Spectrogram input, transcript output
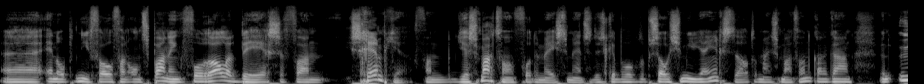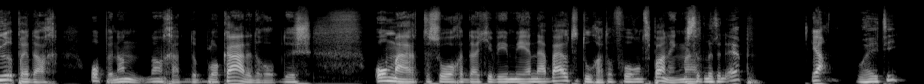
Uh, en op het niveau van ontspanning, vooral het beheersen van schermpje van je smartphone voor de meeste mensen. Dus ik heb bijvoorbeeld op social media ingesteld op mijn smartphone. kan ik aan een uur per dag op en dan, dan gaat de blokkade erop. Dus om maar te zorgen dat je weer meer naar buiten toe gaat of voor ontspanning. Maar, Is dat met een app? Ja. Hoe heet die?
